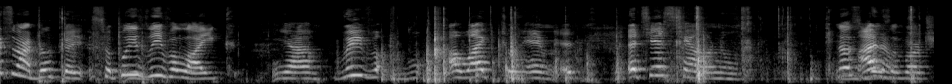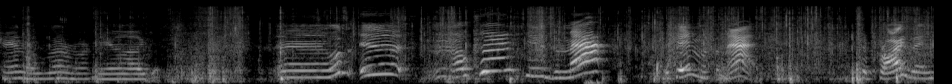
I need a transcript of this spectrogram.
it's my birthday, so please leave a like. Yeah, leave a like to him. It, it's his channel. That's I both of our channels. Never mind. Yeah, I guess. And what's it? Okay, here's the mat. It came with the mat. Surprising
